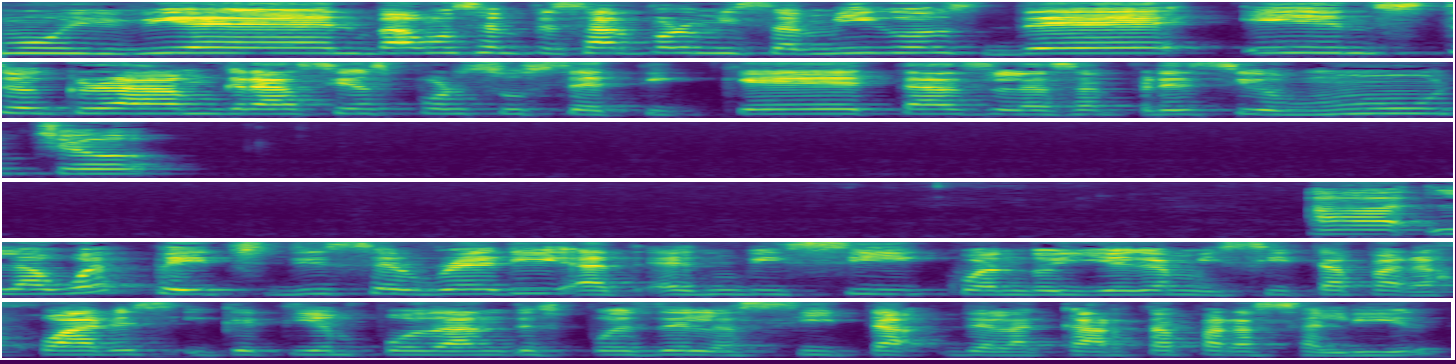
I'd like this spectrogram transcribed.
Muy bien, vamos a empezar por mis amigos de Instagram. Gracias por sus etiquetas, las aprecio mucho. Uh, la webpage dice ready at NBC cuando llega mi cita para Juárez y qué tiempo dan después de la cita, de la carta para salir.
